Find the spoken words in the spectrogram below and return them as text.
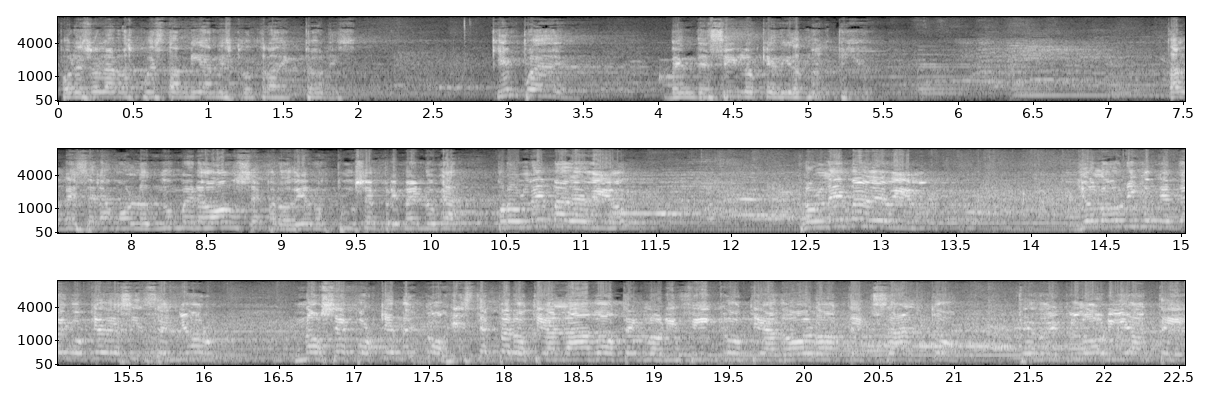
Por eso la respuesta mía a mis contradictores. ¿Quién puede bendecir lo que Dios nos dijo? Tal vez éramos los número 11, pero Dios nos puso en primer lugar. Problema de Dios. Problema de Dios. Yo lo único que tengo que decir, Señor, no sé por qué me escogiste, pero te alabo, te glorifico, te adoro, te exalto, te doy gloria, te...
